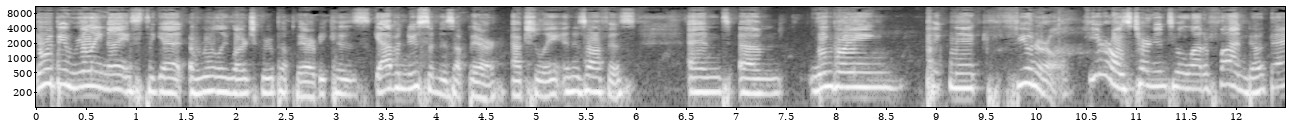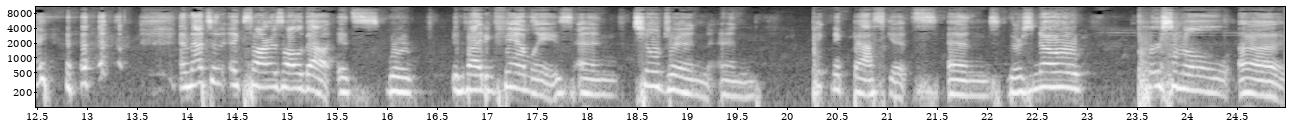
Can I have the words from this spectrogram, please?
It would be really nice to get a really large group up there because Gavin Newsom is up there actually in his office, and um, lingering, picnic, funeral. Funerals turn into a lot of fun, don't they? and that's what XR is all about. It's we're inviting families and children and picnic baskets, and there's no personal, uh,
